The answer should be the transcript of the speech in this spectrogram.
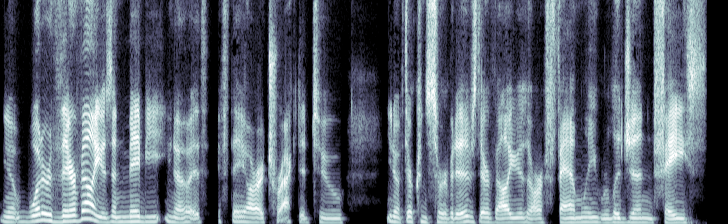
you know what are their values? And maybe you know if if they are attracted to you know if they're conservatives their values are family religion faith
